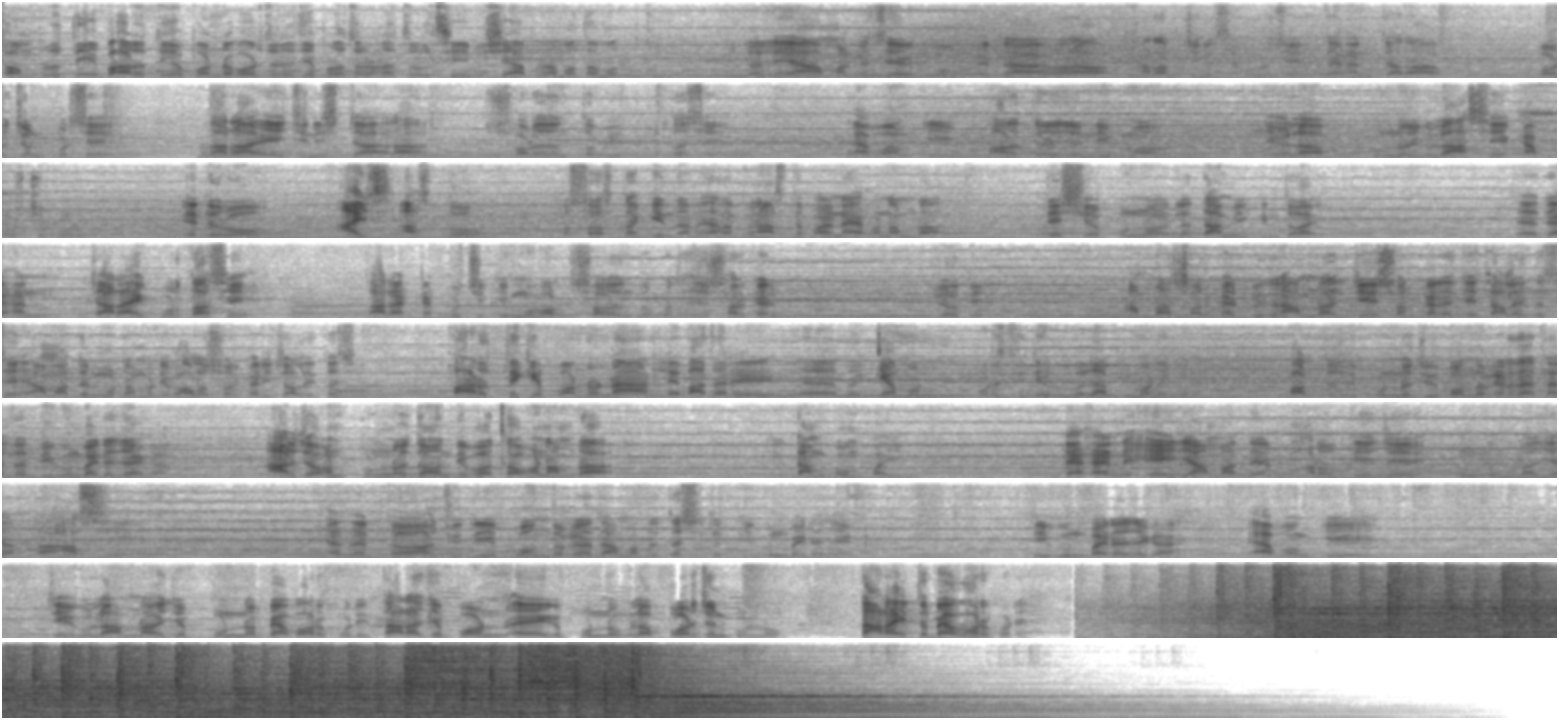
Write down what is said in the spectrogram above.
সম্প্রতি ভারতীয় পণ্য বর্জনের যে প্রচারণা চলছে এই বিষয়ে আপনার মতামত কি? আমার কাছে খুব এটা ওরা খারাপ জিনিস করছে দেখেন যারা বর্জন করছে, তারা এই জিনিসটা এরা ষড়যন্ত্রবিদ করতেছে। এবং কি ভারতীয় যে নিম্ন যেগুলা পণ্য এগুলো আসে কাপড় চোপড়, এদেরও আইস আসতো, সস্তা কিনতে আমি এখন আসতে পারে না। এখন আমরা দেশীয় পণ্য এগুলো দামি কিনতে হয় দেখেন, যারাই করতেছে, তারা একটা কুচুকি মহল ষড়যন্ত্র করতেছে সরকার বিরোধী। আমরা সরকার বিরোধী আমরা যে সরকারের যে চালাইতেছে আমাদের মোটামুটি ভালো সরকারই চালাইতেছে। ভারত থেকে পণ্য না আনলে বাজারে কেমন পরিস্থিতি হবে বলে আপনি মনে করেন? ভারতে যদি পণ্য যদি বন্ধ করে দেয় তাহলে তো দ্বিগুণ বাইরে জায়গা। আর যখন পণ্য যখন দিব তখন আমরা দাম কম পাই। দেখেন এই যে আমাদের ভারতে যে পণ্যগুলো যে একটা আছে এদের তো যদি বন্ধ করে দেয় আমাদের দেশে তো দ্বিগুণ বাইরে জায়গা। দ্বিগুণ বাইরে জায়গা এবং কি যেগুলো আমরা ওই যে পণ্য ব্যবহার করি তারা যে বন পণ্যগুলো বর্জন করল তারাই তো ব্যবহার করে।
